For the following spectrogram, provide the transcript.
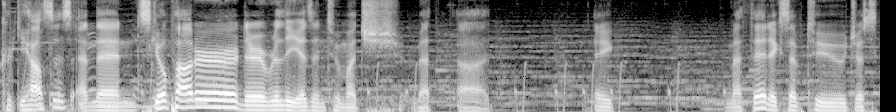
cookie houses and then skill powder. There really isn't too much uh, a method except to just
